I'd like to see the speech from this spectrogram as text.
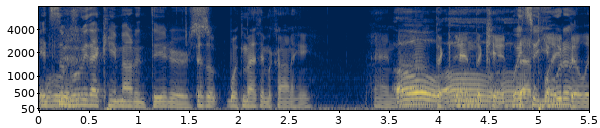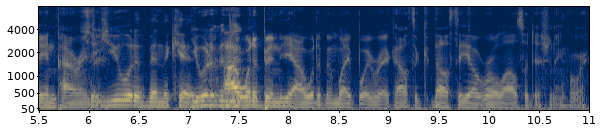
it's the movie it? that came out in theaters. Is with Matthew McConaughey, and Oh, uh, the, and the oh, kid oh. Wait, that so played Billy in Power Rangers. So you would have been the kid. you would have been. I would have been yeah, I would have been White Boy Rick. That was the, that was the uh, role I was auditioning for.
